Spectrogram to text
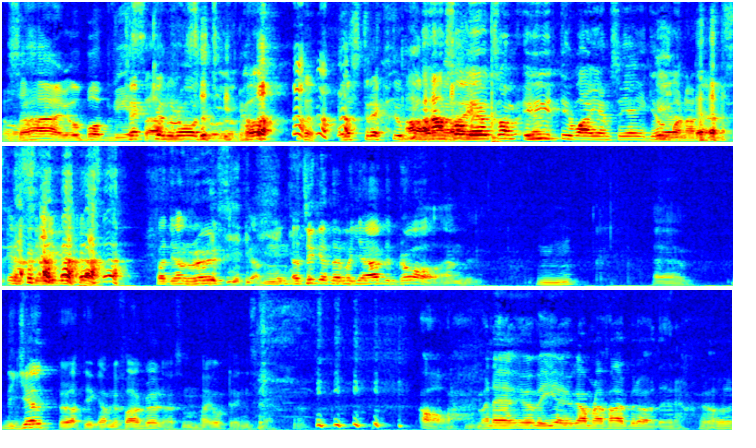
Ja. Så här och Bob visar. Teckenradio. Ja. Jag sträckte upp Ja, men han såg ut som Yt i YMCA-gubbarna en, där. en. För att jag rös lite grann. Jag tycker att det var jävligt bra Anvil. Mm. Eh, det hjälper att det är gamla farbröder som har gjort det inser jag. Ja, men det är ju, vi är ju gamla farbröder. Ja,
